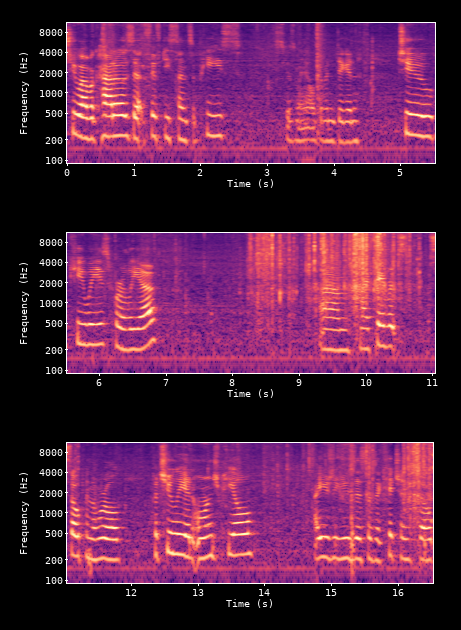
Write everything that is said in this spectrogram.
Two avocados at 50 cents a piece. Excuse my nails, I've been digging. Two kiwis for Leah. Um, my favorite soap in the world, patchouli and orange peel. I usually use this as a kitchen soap.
